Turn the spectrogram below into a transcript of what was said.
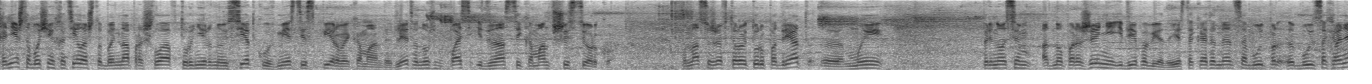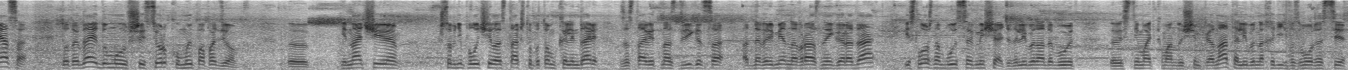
конечно, бы очень хотела, чтобы она прошла в турнирную сетку вместе с первой командой. Для этого нужно попасть из 12 команд в шестерку. У нас уже второй тур подряд. э, Мы приносим одно поражение и две победы. Если такая тенденция будет, пр- будет сохраняться, то тогда, я думаю, в шестерку мы попадем. Э, Иначе, чтобы не получилось так, что потом календарь заставит нас двигаться одновременно в разные города, и сложно будет совмещать. Это либо надо будет э, снимать команду чемпионата, либо находить возможности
